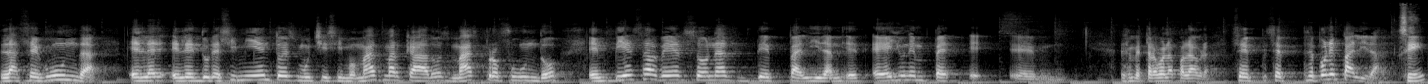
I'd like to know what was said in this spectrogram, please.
La segunda el, endurecimiento es muchísimo más marcado, es más profundo, empieza a haber zonas de pálida, eh, hay un... Eh, em, me trago la palabra, se, pone pálida. Sí.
